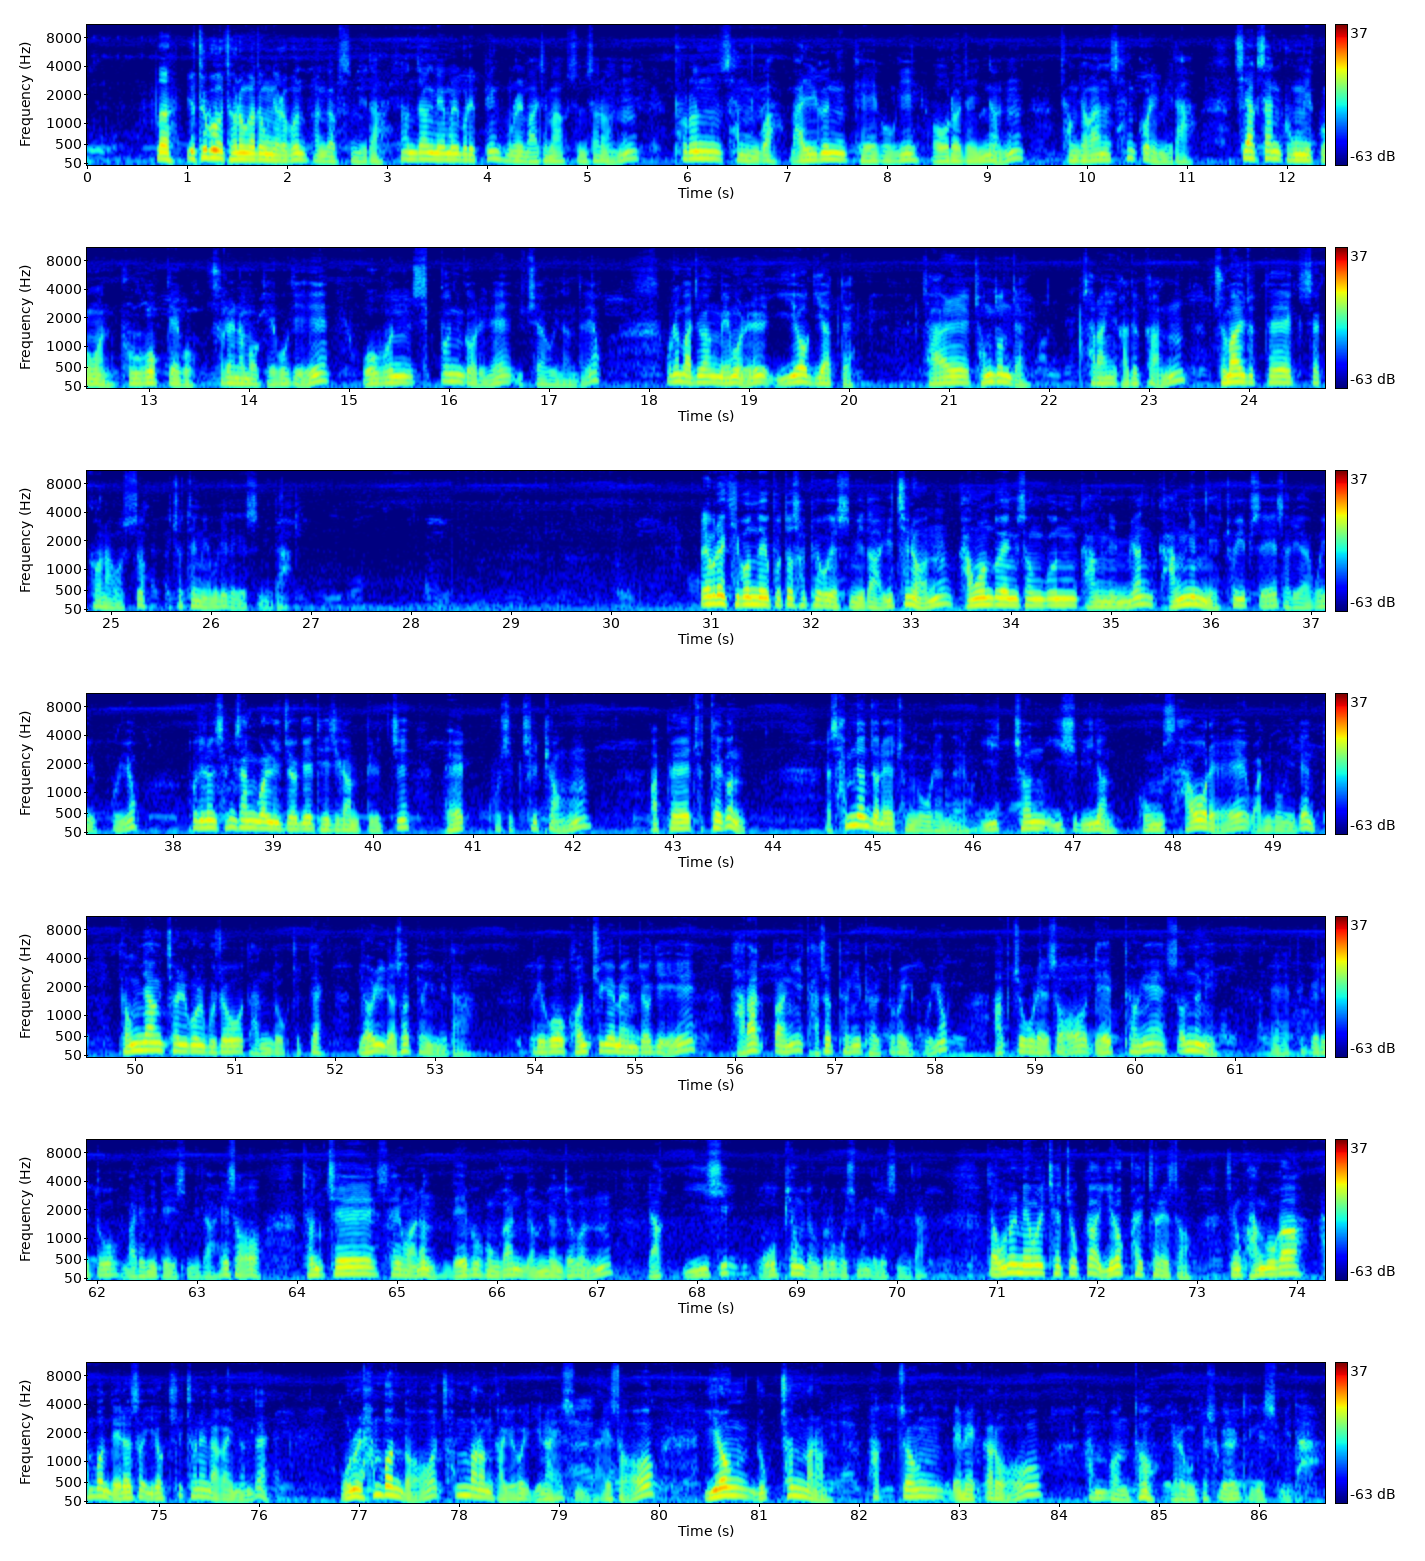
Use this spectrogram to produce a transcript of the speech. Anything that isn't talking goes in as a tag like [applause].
네, 유튜브 전원가족 여러분 반갑습니다. 현장 매물 브리핑 오늘 마지막 순서는 푸른 산과 맑은 계곡이 어우러져 있는 정정한 산골입니다. 치악산 국립공원 부곡계곡 수레너머 계곡이 5분 10분 거리 내 위치하고 있는데요. 오늘 마지막 매물 2억 이하대 잘 정돈된 사랑이 가득한 주말주택 세컨하우스 주택 매물이 되겠습니다. 매물의 기본 내역부터 살펴보겠습니다. 위치는 강원도 행성군 강림면 강림리 초입세에 자리하고 있고요. 토지는 생산관리 지역의 대지간필지 197평. 앞에 주택은 3년 전에 준공을 했네요. 2022년 04월에 완공이 된 경량철골 구조 단독주택 16평입니다. 그리고 건축의 면적이 다락방이 5평이 별도로 있고요. 앞쪽으로 해서 4평의 썬룸이 예, 특별히 또 마련이 되어 있습니다. 해서 전체 사용하는 내부 공간 연면적은 약 25평 정도로 보시면 되겠습니다. 자, 오늘 매물 최초가 1억 8천에서 지금 광고가 한 번 내려서 1억 7천에 나가 있는데 오늘 한 번 더 천만 원 가격을 인하했습니다. 해서 1억 6천만 원 확정 매매가로 한 번 더 여러분께 소개를 드리겠습니다.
